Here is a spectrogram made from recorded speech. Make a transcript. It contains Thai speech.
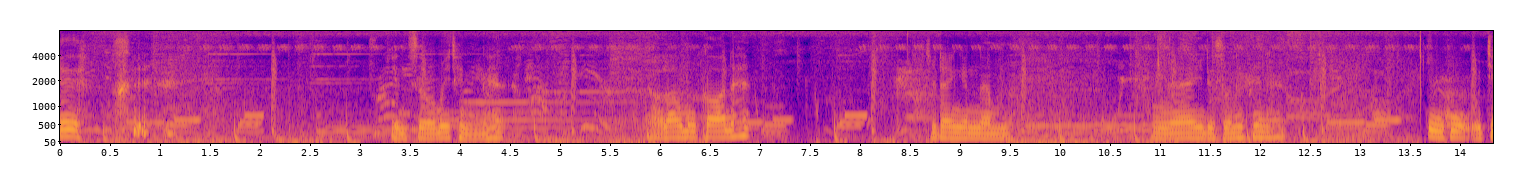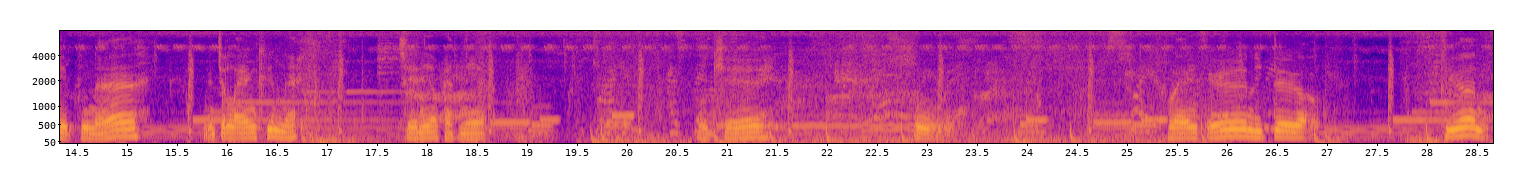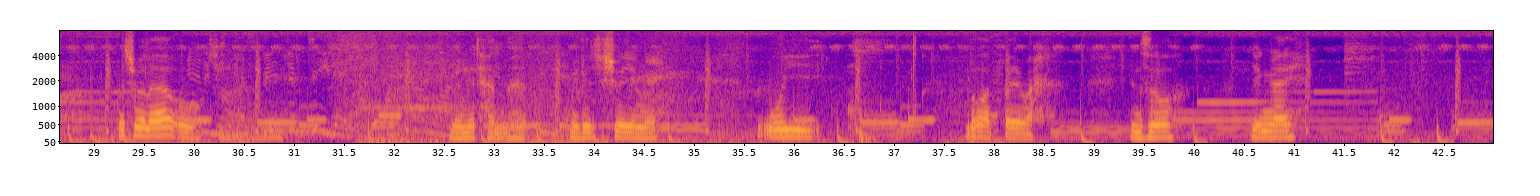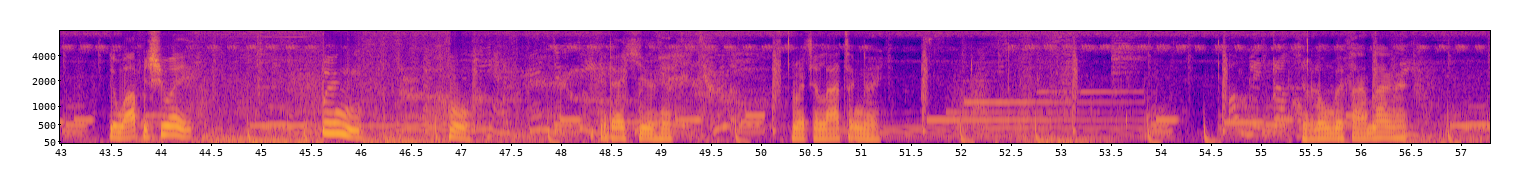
เอ็นโซไม่ถึงนะฮะเดี๋ยวเรามังกรนะฮะ จะได้เงินนำยังไงเดี๋ยวโซนให้เพื่อนนะฮะ โอ้โห เจ็บอยู่นะ มือนจะแรงขึ้นนะเซเนียลแพทเนี้ยโอเคโอ้แรงเกินลิกเตอร์ก็เพื่อนมาช่วยแล้วโอ้ยไม่ทันนะฮะไม่รู้จะช่วยยังไงอุ้ยรอดไปว่ะเอนโซยังไง เดี๋ยววาไปช่วย ปึ้งโอ้โหไม่ได้คิวแฮะว่าจะลัดจังหน่อยเลนกลางของเดี๋ยวลงไปฟาร์มล่างฮะ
